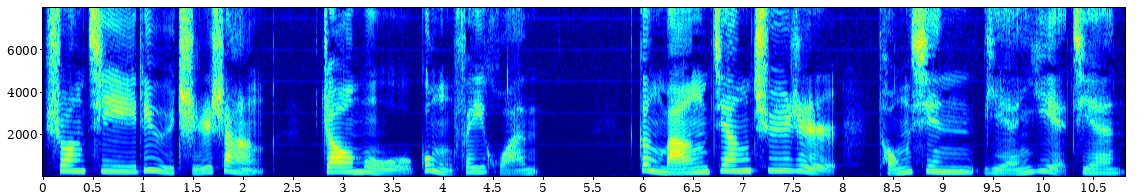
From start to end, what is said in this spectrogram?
双栖绿池上，朝暮共飞还。更忙将去日，同心连夜间。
